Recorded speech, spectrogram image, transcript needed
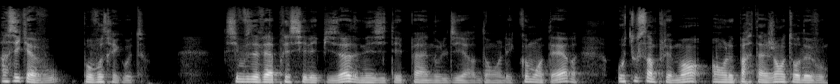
ainsi qu'à vous pour votre écoute. Si vous avez apprécié l'épisode, n'hésitez pas à nous le dire dans les commentaires ou tout simplement en le partageant autour de vous.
